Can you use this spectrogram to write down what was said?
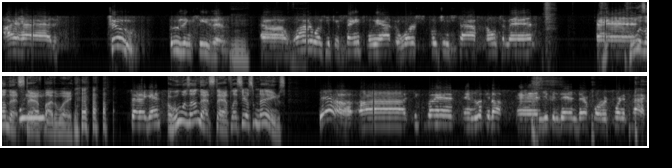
I had two losing seasons. Mm. Uh, one was with the Saints. We had the worst coaching staff known to man. And Who was on that we- staff, by the way? Say that again. Who was on that staff? Let's hear some names. Yeah, uh, you can go ahead and look it up, and you can then therefore report it back.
